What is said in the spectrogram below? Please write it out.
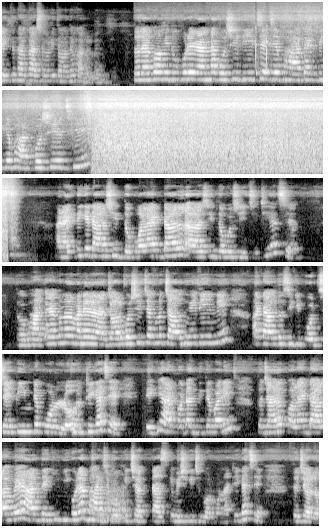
দেখতে থাকো, আশা করি তোমাদের ভালো লাগবে। তো দেখো, আমি দুপুরে রান্না বসিয়ে দিয়েছি। যে ভাত, একদিকে ভাত বসিয়েছি। আর একদিকে ডাল সিদ্ধ, কলাইয়ের ডাল সিদ্ধ বসিয়েছি, ঠিক আছে? তো ভাতের এখনও মানে জল বসিয়েছি, এখনও চাল ধুয়ে দিইনি। আর ডাল তো সিটি পড়ছে তিনটে পড়ল, ঠিক আছে? দেখি আর কটা দিতে পারি। তো যাই হোক কলাইয়ের ডাল হবে আর দেখি কি করে ভাজবো কিছু একটা। আজকে বেশি কিছু করব না, ঠিক আছে? তো চলো।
